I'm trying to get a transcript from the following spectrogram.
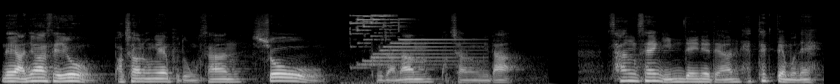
네, 안녕하세요. 박찬웅의 부동산 쇼 부자남 박찬웅입니다. 상생 임대인에 대한 혜택 때문에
